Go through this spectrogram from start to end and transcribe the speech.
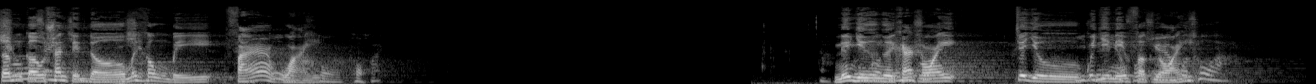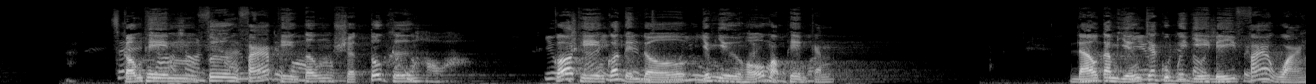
Tâm cầu sanh tịnh độ mới không bị phá hoại. Nếu như người khác nói Cho dù quý vị niệm Phật giỏi Cộng thêm phương pháp thiền tông sẽ tốt hơn. Có thiền có tịnh độ Giống như hổ mọc thêm cánh. Đạo tâm dưỡng chắc của quý vị bị phá hoại.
